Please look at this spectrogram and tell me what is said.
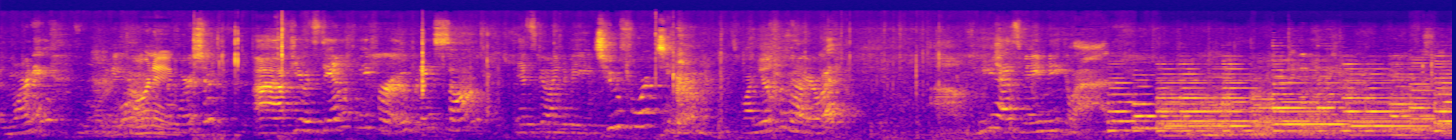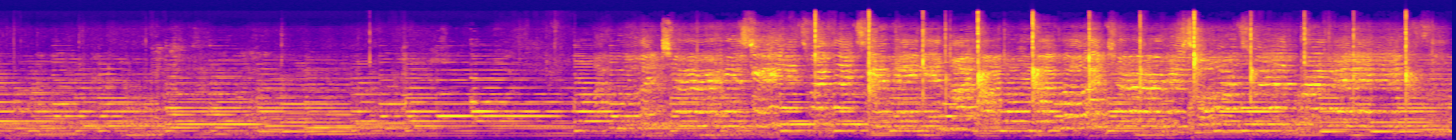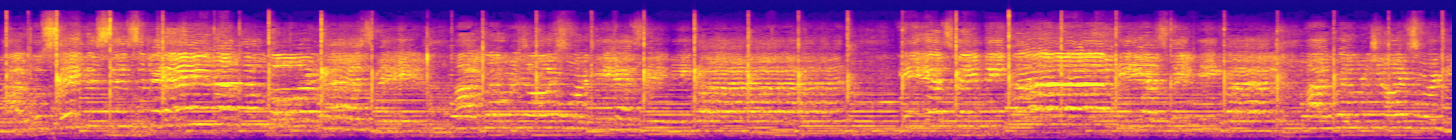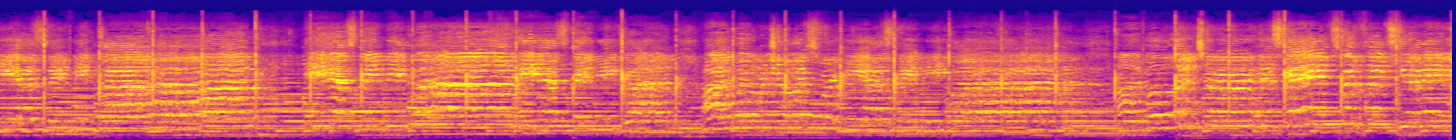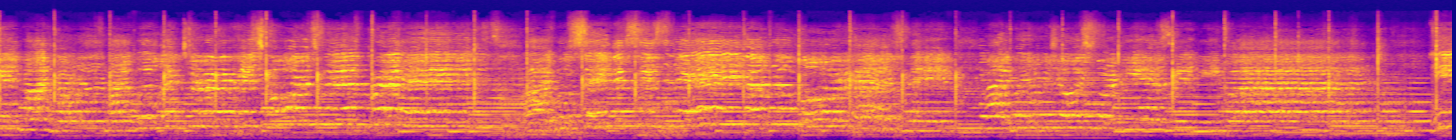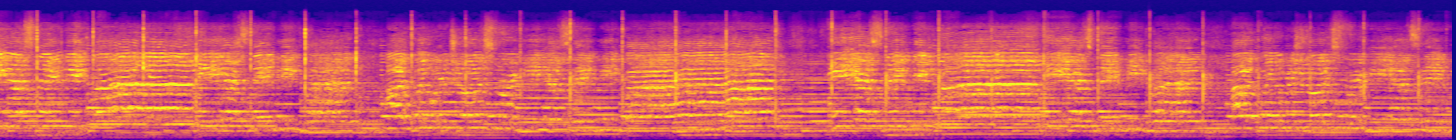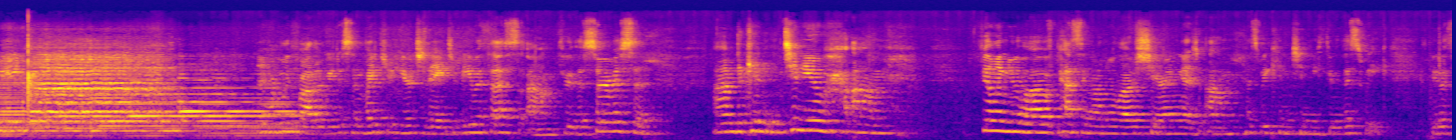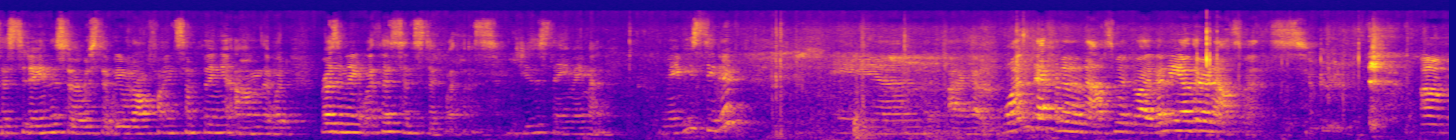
Good morning. Good morning. Worship. Uh, if you would stand with me for our opening song, it's going to be 214. It's one you're familiar with. Um, he has made me glad. We continue through this week. Be with us today in the service that we would all find something um, that would resonate with us and stick with us. In Jesus' name, amen. You may be seated. And I have one definite announcement. Do I have any other announcements? Um,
